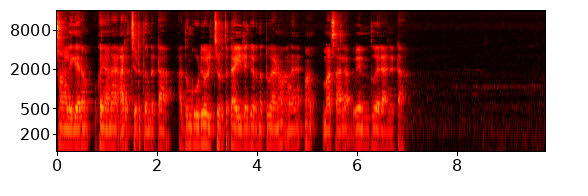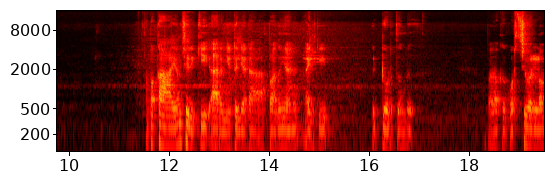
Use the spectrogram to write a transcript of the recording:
നാളികേരം ഒക്കെ ഞാൻ അരച്ചെടുത്തിട്ടുണ്ട് അതും കൂടി ഒഴിച്ചെടുത്തിട്ട് അതിൽ കിടന്നിട്ട് വേണം അങ്ങനെ മസാല വെന്ത് വരാൻ അപ്പോൾ കായം ശരിക്ക് അരഞ്ഞിട്ടില്ല കേട്ടാ അപ്പോൾ അത് ഞാൻ അതിലേക്ക് ഇട്ട് കൊടുത്തിട്ടുണ്ട്. അപ്പോൾ അതൊക്കെ കുറച്ച് വെള്ളം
